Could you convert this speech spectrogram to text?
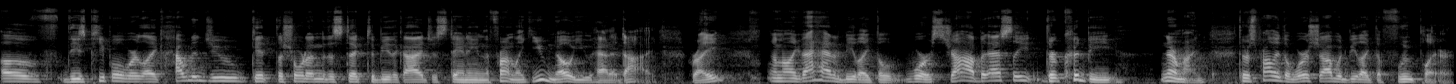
of these people were like how did you get the short end of the stick to be the guy just standing in the front? Like you know you had to die right? And like that had to be like the worst job. But actually there could be never mind. There's probably the worst job would be like the flute player.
